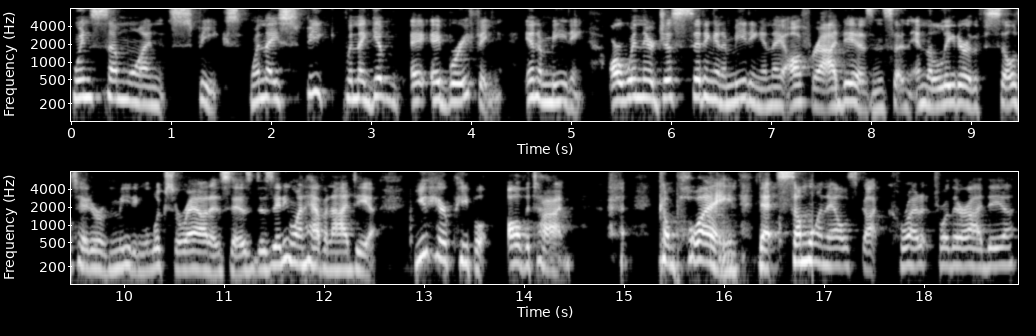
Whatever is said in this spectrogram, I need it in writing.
when someone speaks, when they speak, when they give a, a, briefing in a meeting, or when they're just sitting in a meeting and they offer ideas, and, so, and the leader, the facilitator of the meeting looks around and says, Does anyone have an idea? You hear people all the time complain that someone else got credit for their idea,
